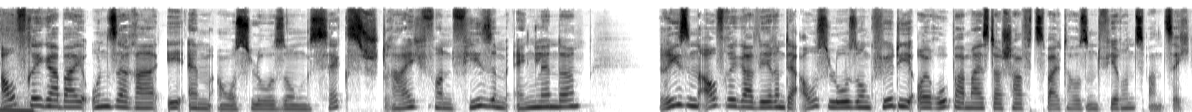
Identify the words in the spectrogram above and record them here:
Aufreger bei unserer EM-Auslosung. Sexstreich von fiesem Engländer. Riesenaufreger während der Auslosung für die Europameisterschaft 2024.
